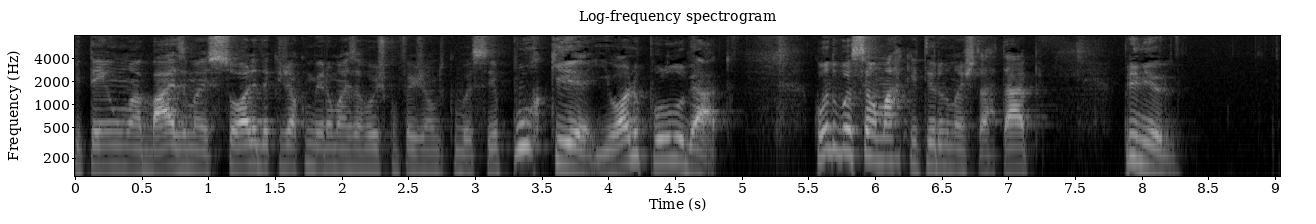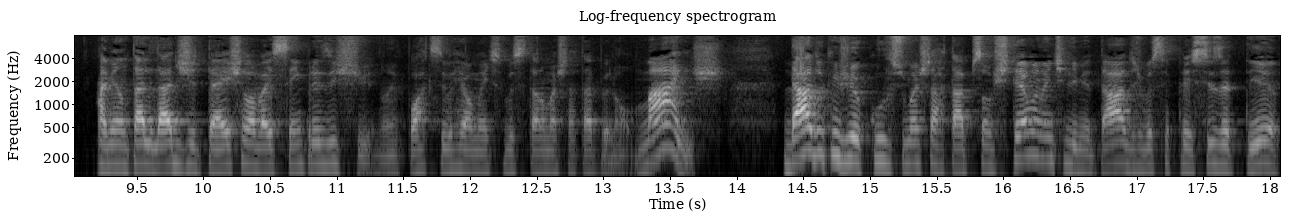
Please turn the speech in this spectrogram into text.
que têm uma base mais sólida, que já comeram mais arroz com feijão do que você. Por quê? E olha o pulo do gato. Quando você é um marqueteiro numa startup, primeiro, a mentalidade de teste ela vai sempre existir, não importa se realmente se você está numa startup ou não. Mas, dado que os recursos de uma startup são extremamente limitados, você precisa ter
